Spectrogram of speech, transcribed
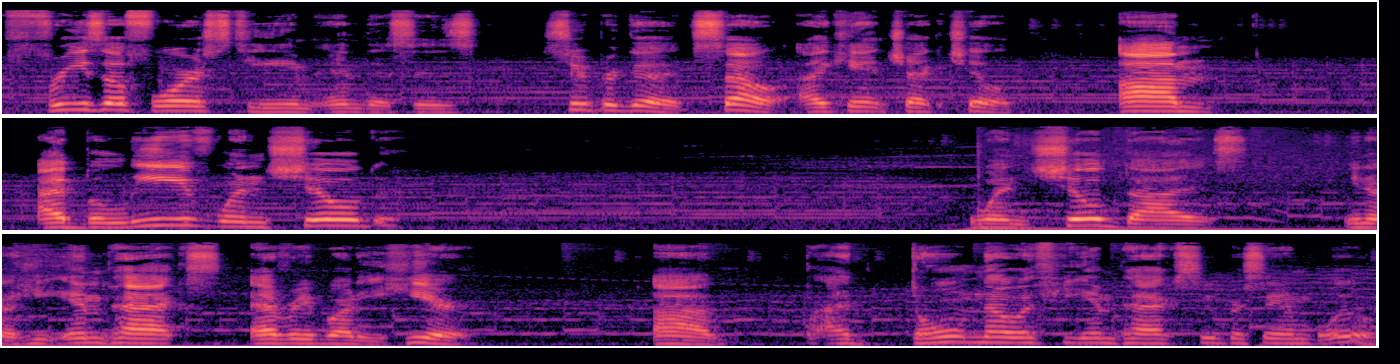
Frieza Force team, and this is super good. So, I can't check chilled. Um, I believe when Chilled, when Chilled dies, you know, he impacts everybody here. Uh, I don't know if he impacts Super Saiyan Blue.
